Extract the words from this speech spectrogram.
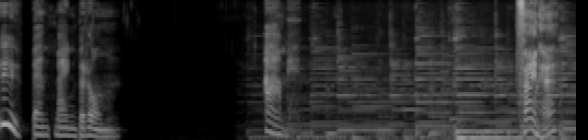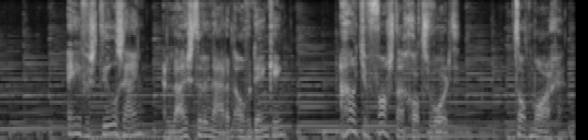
U bent mijn bron. Amen. Fijn hè? Even stil zijn en luisteren naar een overdenking. Houd je vast aan Gods woord. Tot morgen.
